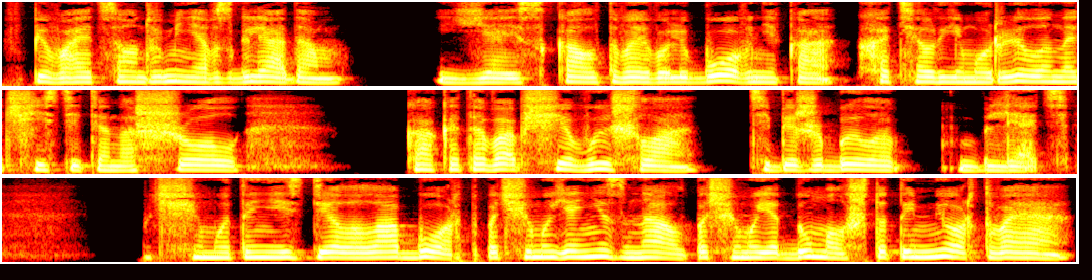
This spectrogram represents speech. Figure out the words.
Впивается он в меня взглядом. Я искал твоего любовника, хотел ему рыло начистить, а нашел... Как это вообще вышло? Тебе же было... блять. Почему ты не сделала аборт? Почему я не знал? Почему я думал, что ты мертвая?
